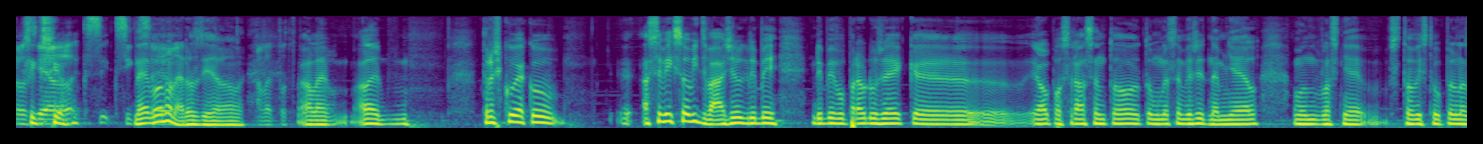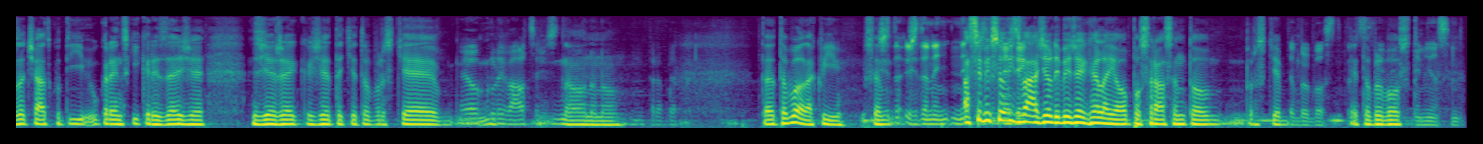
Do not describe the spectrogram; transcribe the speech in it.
rozjel Ne, on ho nerozděl, ale, ale ale, ale trošku jako asi bych se ho víc vážil, kdyby, kdyby opravdu řekl, eh, jo, posral jsem to, tomuhle jsem věřit neměl. A on vlastně z toho vystoupil na začátku té ukrajinské krize, že, že řekl, že teď je to prostě... Jo, kvůli válce, že jste- No, no, no. To, to bylo takový, jsem, Že to, že to není, ne, asi bych se víc vážil, kdyby řekl, hele jo, posral jsem to, prostě To blbost. je to blbost. Neměl jsem to.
